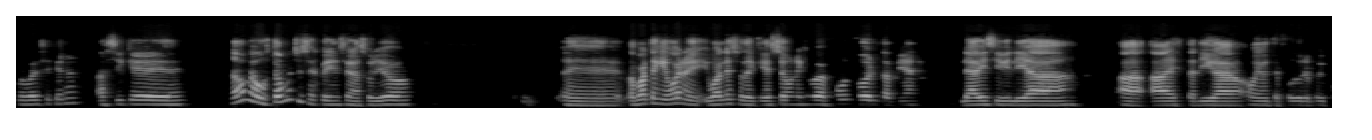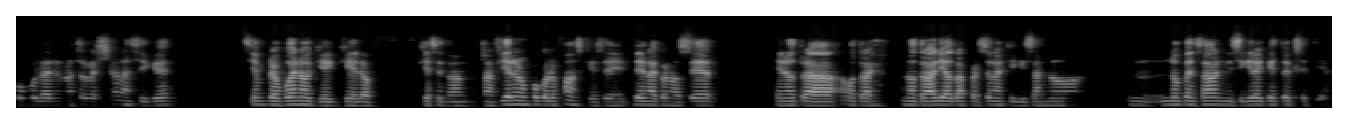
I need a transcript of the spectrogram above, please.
me parece que era. Así que, no, me gustó mucho esa experiencia en Azul. Yo, eh, aparte que, bueno, igual eso de que sea un equipo de fútbol también le da visibilidad a, esta liga. Obviamente el fútbol es muy popular en nuestra región, así que siempre es bueno que, que, los, que se transfieran un poco los fans, que se den a conocer en otra, otra, en otra área a otras personas que quizás no, no pensaban ni siquiera que esto existía.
